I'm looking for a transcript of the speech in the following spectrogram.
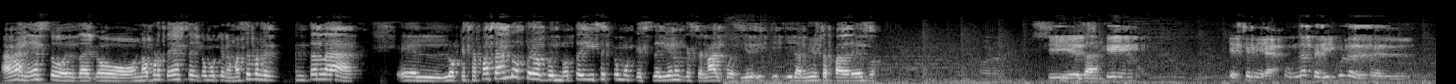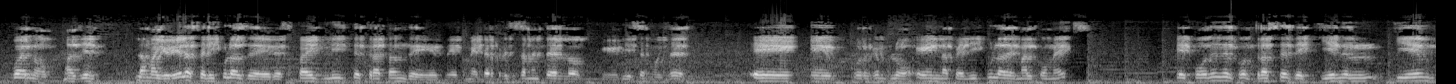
hagan esto o no protesten como que nomás te presenta la el, lo que está pasando pero pues no te dice como que esté bien o que esté mal pues y, y, también está padre eso. Sí es que es que mira una película del bueno más bien la mayoría de las películas de, Spike Lee te tratan de, meter precisamente lo que dice Moisés. Eh, eh, por ejemplo, en la película de Malcolm X, te ponen el contraste de quién, el, quién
